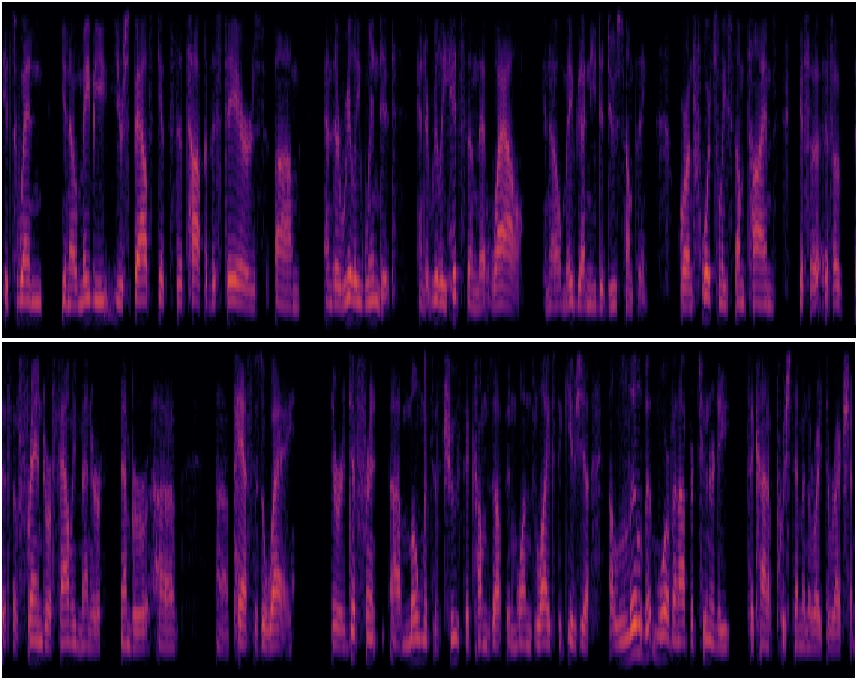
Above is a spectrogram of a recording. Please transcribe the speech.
It's when you know maybe your spouse gets to the top of the stairs um, and they're really winded, and it really hits them that wow, you know maybe I need to do something. Or unfortunately, sometimes if a if a if a friend or a family member member uh, uh, passes away, there are different uh, moments of truth that comes up in one's life that gives you a little bit more of an opportunity to kind of push them in the right direction.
